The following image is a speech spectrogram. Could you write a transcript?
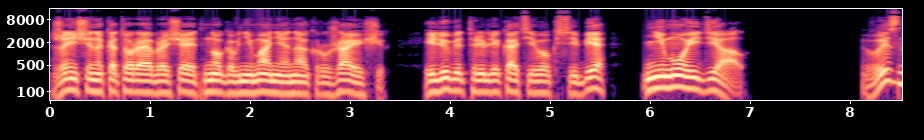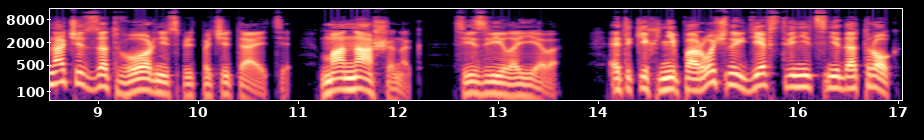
Женщина, которая обращает много внимания на окружающих и любит привлекать его к себе, не мой идеал. «Вы, значит, затворниц предпочитаете, монашенок», — съязвила Ева. «Этаких непорочных девственниц-недотрог,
